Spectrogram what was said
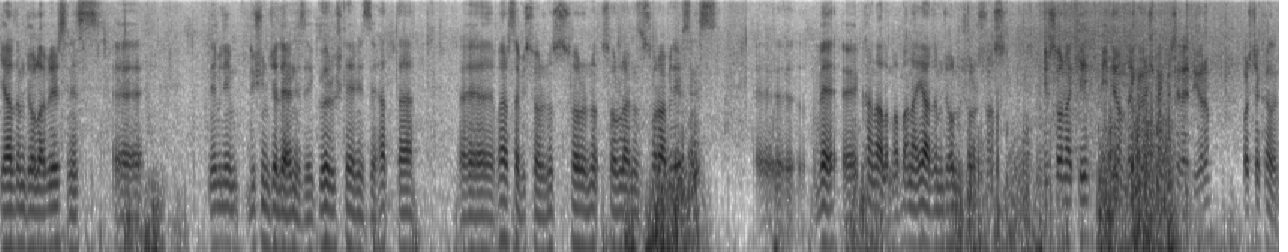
yardımcı olabilirsiniz. Ee, ne bileyim düşüncelerinizi, görüşlerinizi hatta e, varsa bir sorunuz, sorunu, sorularınızı sorabilirsiniz. Ee, ve e, kanalıma bana yardımcı olmuş olursunuz. Bir sonraki videomda görüşmek üzere diyorum. Hoşçakalın.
